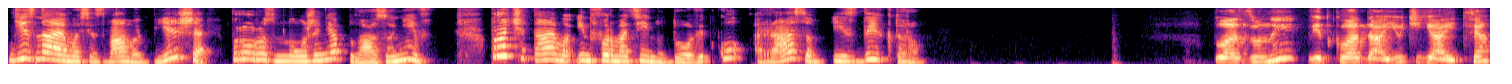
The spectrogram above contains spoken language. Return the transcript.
Дізнаємося з вами більше про розмноження плазунів. Прочитаємо інформаційну довідку разом із диктором. Плазуни відкладають яйця,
